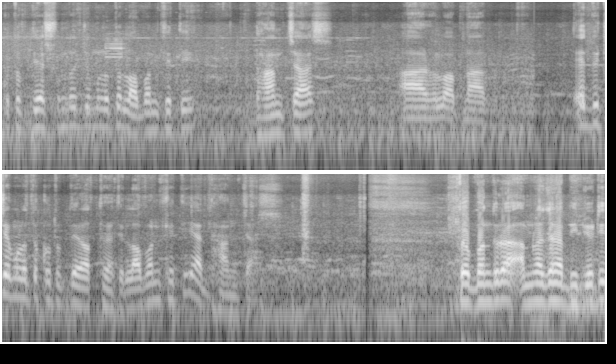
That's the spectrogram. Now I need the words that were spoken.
কুতুবদিয়ার সৌন্দর্য, মূলত লবণ খেতি। ধান চাষ আর হলো আপনার, এই দুইটা মূলত কুতুবদিয়ার অর্থনীতি, লবণ খেতি আর ধান চাষ। তো বন্ধুরা আপনারা যারা ভিডিওটি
